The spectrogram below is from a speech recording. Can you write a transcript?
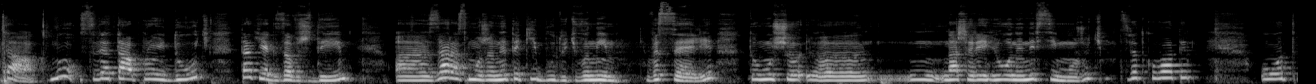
Так, ну, свята пройдуть, так як завжди. Зараз, може, не такі будуть вони веселі, тому що е, наші регіони не всі можуть святкувати. От.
